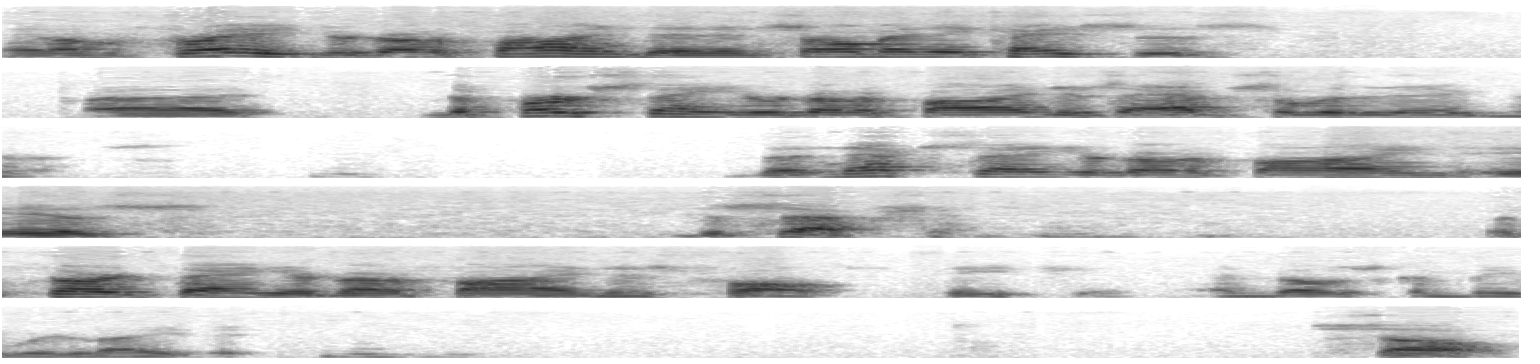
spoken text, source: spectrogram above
And I'm afraid you're going to find that in so many cases, uh, the first thing you're going to find is absolute ignorance. The next thing you're going to find is deception. The third thing you're going to find is false teaching, and those can be related. So,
